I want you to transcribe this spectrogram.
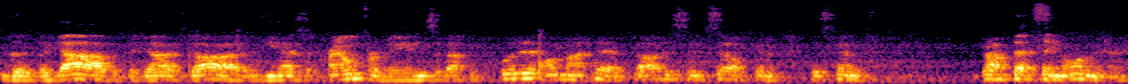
the, the guy, but the guy is God, and he has a crown for me, and he's about to put it on my head. God is himself gonna is gonna drop that thing on there.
